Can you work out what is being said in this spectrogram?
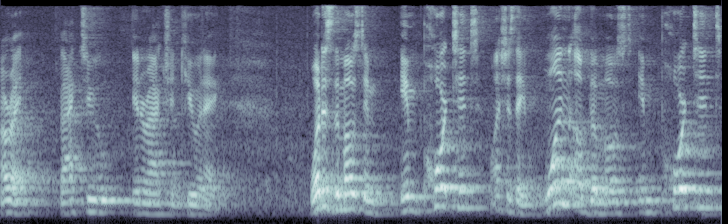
All right, back to interaction Q&A. What is the most important, well, I should say, one of the most important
